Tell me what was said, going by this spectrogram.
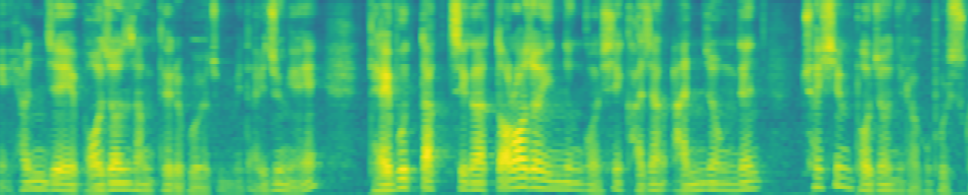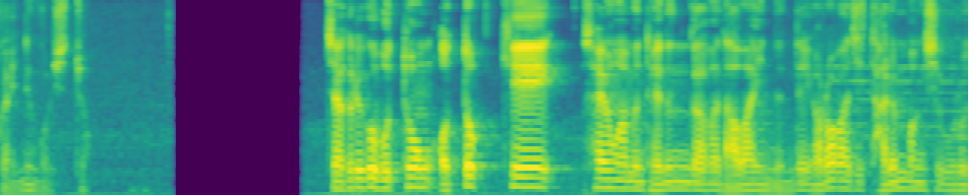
예, 현재의 버전 상태를 보여줍니다. 이 중에 대부 딱지가 떨어져 있는 것이 가장 안정된 최신 버전이라고 볼 수가 있는 것이죠. 자 그리고 보통 어떻게 사용하면 되는가가 나와 있는데 여러 가지 다른 방식으로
